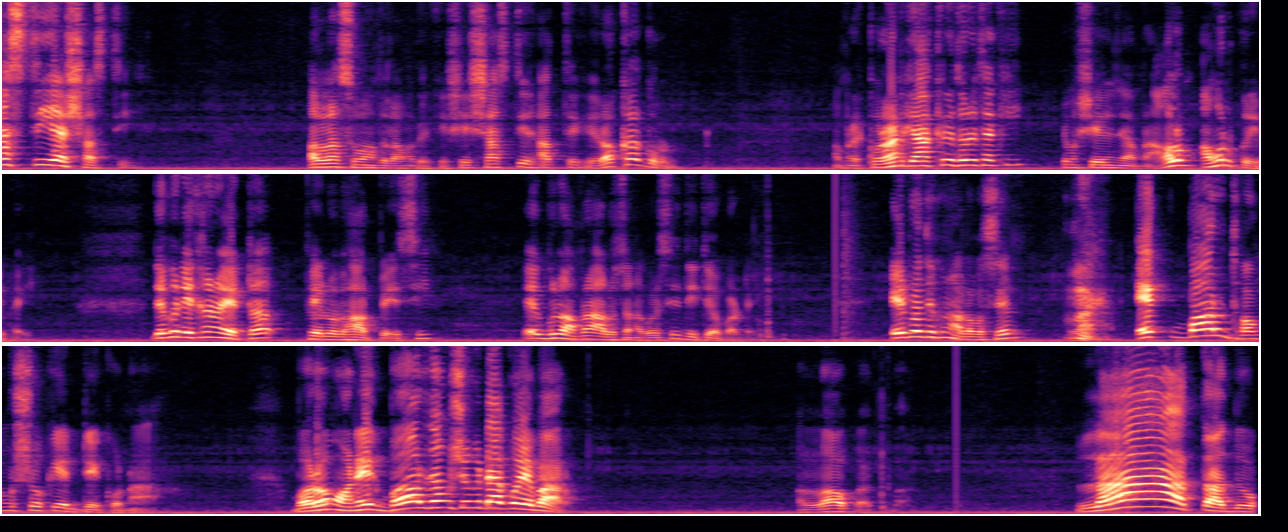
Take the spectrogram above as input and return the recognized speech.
শাস্তি আর শাস্তি। আল্লাহ সুবাহতাল্লাহ আমাদেরকে সেই শাস্তির হাত থেকে রক্ষা করুন। আমরা কোরআনকে আঁকড়ে ধরে থাকি এবং সেই অনুযায়ী আমরা আলম আমল করি ভাই। দেখুন এখানেও একটা ফেলব ভাব পেয়েছি। এগুলো আমরা আলোচনা করেছি দ্বিতীয় পার্টে এরপর দেখুন আলো বলছেন, একবার ধ্বংসকে ডেকো না, বরং অনেকবার ধ্বংসকে ডাকো এবার। আল্লাহ একবার লা তাদু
